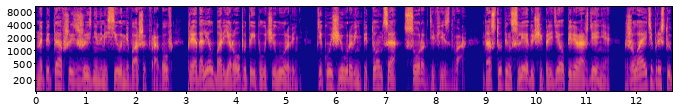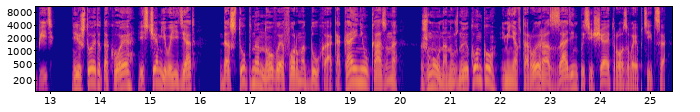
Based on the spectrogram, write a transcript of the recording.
напитавшись жизненными силами ваших врагов, преодолел барьер опыта и получил уровень. Текущий уровень питомца 40-2. Доступен следующий предел перерождения. Желаете приступить? И что это такое? И с чем его едят? Доступна новая форма духа, а какая не указана. Жму на нужную иконку, и меня второй раз за день посещает розовая птица —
